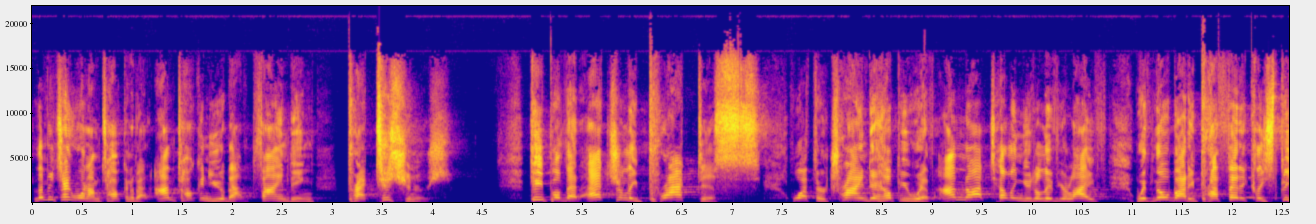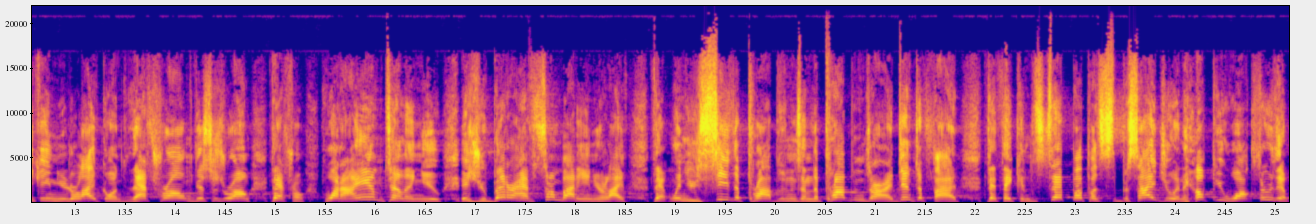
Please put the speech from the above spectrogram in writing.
Let me tell you what I'm talking about. I'm talking to you about finding practitioners, people that actually practice what they're trying to help you with. I'm not telling you to live your life with nobody prophetically speaking in your life going, that's wrong, this is wrong, that's wrong. What I am telling you is you better have somebody in your life that when you see the problems and the problems are identified, that they can step up beside you and help you walk through them.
